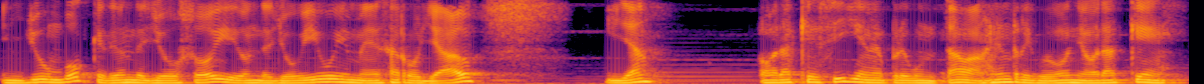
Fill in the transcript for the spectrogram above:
en Jumbo, que es de donde yo soy y donde yo vivo y me he desarrollado. Y ya, ahora qué sigue, me preguntaba Henry, huevón, y ahora qué.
